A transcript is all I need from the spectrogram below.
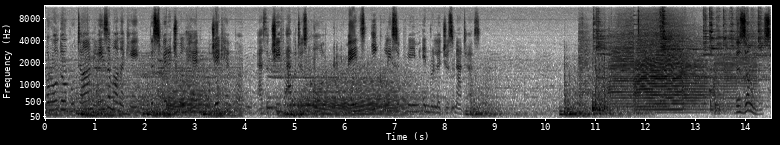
For although Bhutan is a monarchy, the spiritual head, Je Khenpo, as the chief abbot is called, remains equally supreme in religious matters. The Dzongs,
